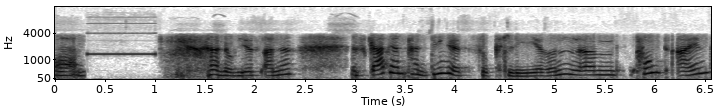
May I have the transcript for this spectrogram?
Ähm, Hallo, hier ist Anne. Es gab ja ein paar Dinge zu klären. Ähm, Punkt eins:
